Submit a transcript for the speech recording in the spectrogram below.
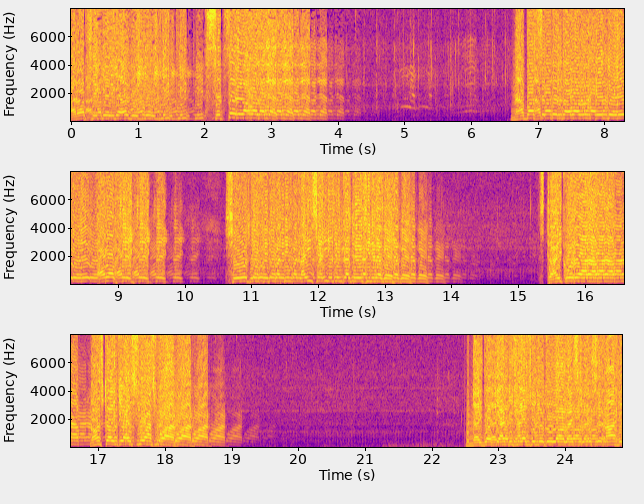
सेक षटकार अरब सेकेच्या वैयक्तिक सत्तर गावा झाल्या नाबाद सत्तर गावावर खेळतोय अरब शेख शेवटच्या षटकातील काही सेकंदांचा खेळ शिल्लक आहे स्ट्राईक वर नॉन स्ट्राईकला सुहास पवार। पुन्हा एकदा त्या दिशेला चेंडू तो लावला सिलेक्शन आहे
